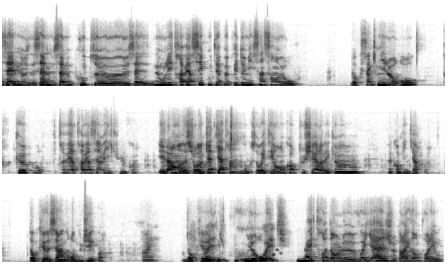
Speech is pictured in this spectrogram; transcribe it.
Ça nous, ça, nous coûte, euh, nous les traversées coûtaient à peu près 2500 euros. Donc 5000 euros que pour traverser un véhicule. Quoi. Et là, on, sur un 4x4, hein, donc ça aurait été encore plus cher avec un, camping-car. Donc euh, c'est un gros budget. Quoi. Ouais. Donc, euh, 1000 euros ouais, mettre dans le voyage, par exemple, pour aller au,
